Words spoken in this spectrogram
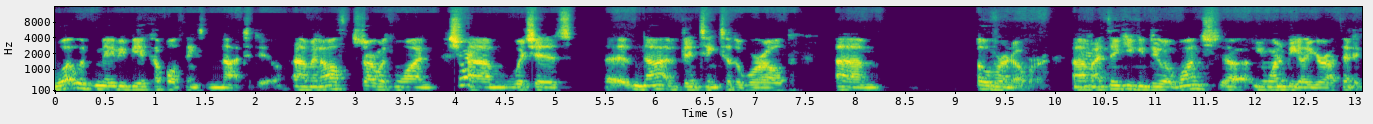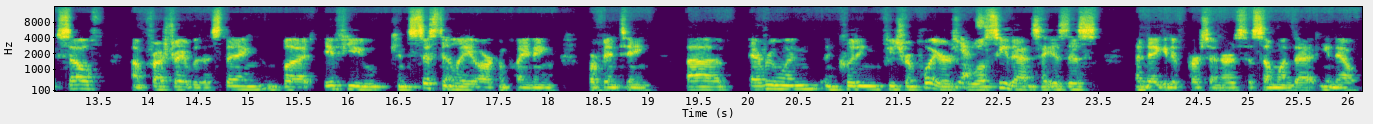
what would maybe be a couple of things not to do? Um, and I'll start with one, sure. um, which is uh, not venting to the world um, over and over. Um, mm-hmm. I think you can do it once. Uh, you want to be your authentic self. I'm frustrated with this thing. But if you consistently are complaining or venting, uh, everyone, including future employers, yes. will see that and say, is this a negative person or is this someone that, you know,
